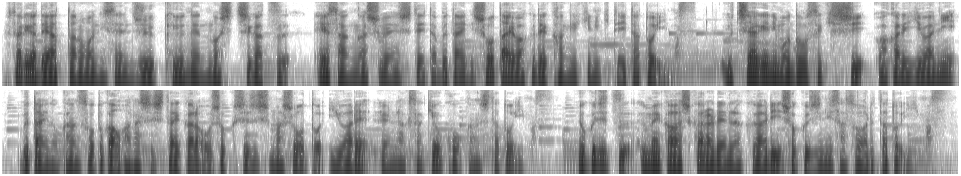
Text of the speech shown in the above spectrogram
二人が出会ったのは2019年の7月。A さんが主演していた舞台に招待枠で感激に来ていたといいます。打ち上げにも同席し別れ際に舞台の感想とかお話ししたいからお食事しましょうと言われ連絡先を交換したといいます。翌日梅川氏から連絡があり食事に誘われたといいます。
